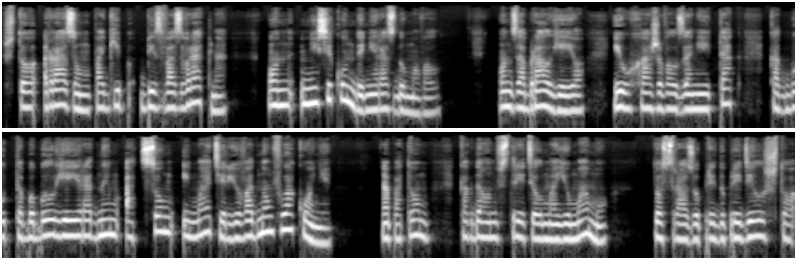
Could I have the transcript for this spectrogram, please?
что разум погиб безвозвратно, он ни секунды не раздумывал. Он забрал ее и ухаживал за ней так, как будто бы был ей родным отцом и матерью в одном флаконе. А потом, когда он встретил мою маму, то сразу предупредил, что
